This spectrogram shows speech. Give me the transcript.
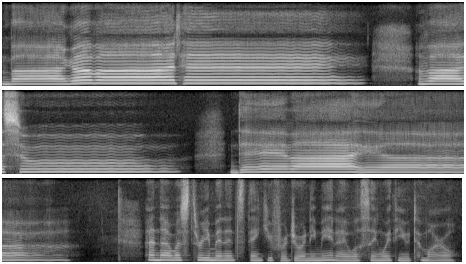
Bhagavate Vasu Devaya. And that was three minutes. Thank you for joining me, and I will sing with you tomorrow.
